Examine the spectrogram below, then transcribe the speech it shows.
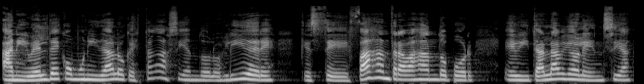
a nivel de comunidad lo que están haciendo los líderes que se fajan trabajando por evitar la violencia,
